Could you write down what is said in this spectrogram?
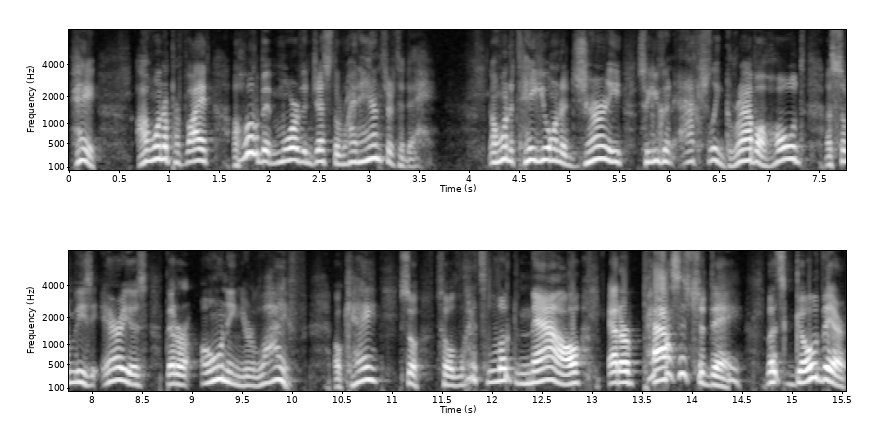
Hey, I want to provide a little bit more than just the right answer today. I want to take you on a journey so you can actually grab a hold of some of these areas that are owning your life. Okay? So so let's look now at our passage today. Let's go there.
